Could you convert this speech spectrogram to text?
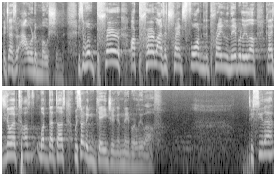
It drives our outward emotion. You see, when prayer, our prayer lives are transformed into praying with neighborly love, guys, you know what, that, tells, what that does? We start engaging in neighborly love. Do you see that?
